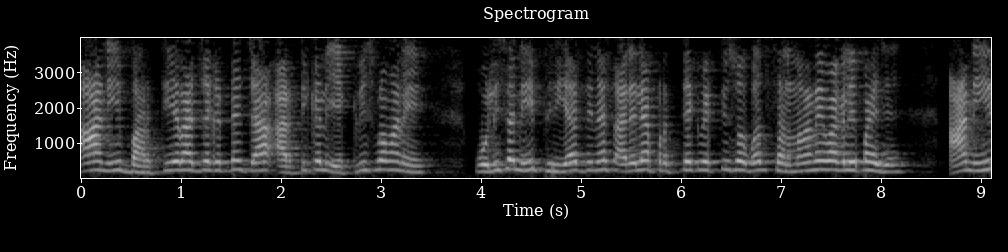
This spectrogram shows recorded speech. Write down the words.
आणि भारतीय राज्यघटनेच्या आर्टिकल एकवीस प्रमाणे पोलिसांनी फिर्याद देण्यास आलेल्या प्रत्येक व्यक्तीसोबत सन्मानाने वागले पाहिजे. आणि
